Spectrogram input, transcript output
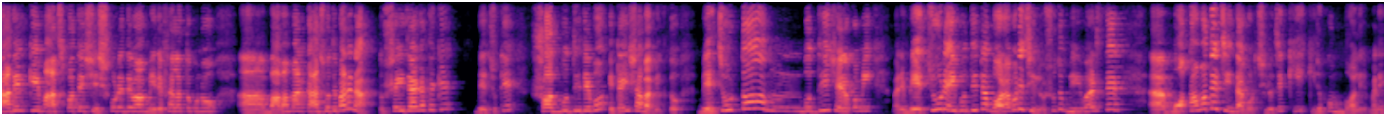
তাদেরকে মাঝপথে শেষ করে দেওয়া, মেরে ফেলা তো কোনো বাবা মার কাজ হতে পারে না, তো সেই জায়গা থেকে বেচুকে সদ্বুদ্ধি দেবো, এটাই স্বাভাবিক। তো বেচুর তো বুদ্ধি সেরকমই মানে বেচুর এই বুদ্ধিটা বরাবরই ছিল, শুধু ভিউয়ার্সদের মতামতের চিন্তা করছিল যে কে কীরকম বলে মানে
